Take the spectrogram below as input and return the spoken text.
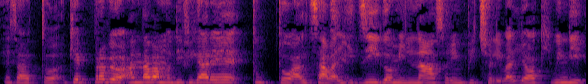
esatto, che proprio andava a modificare tutto, alzava sì. gli zigomi, il naso, rimpiccioliva gli occhi, quindi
